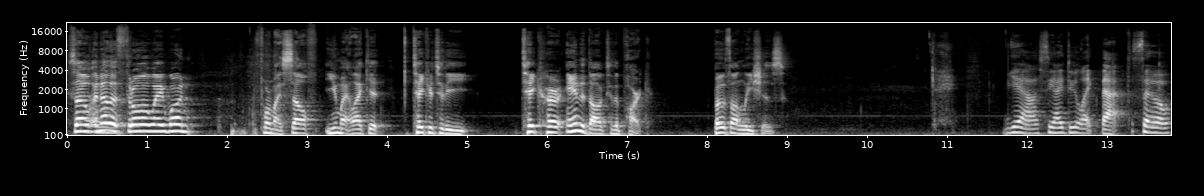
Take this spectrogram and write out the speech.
so another throwaway one for myself. You might like it. Take her to the, take her and the dog to the park, both on leashes. Yeah, see, I do like that. So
